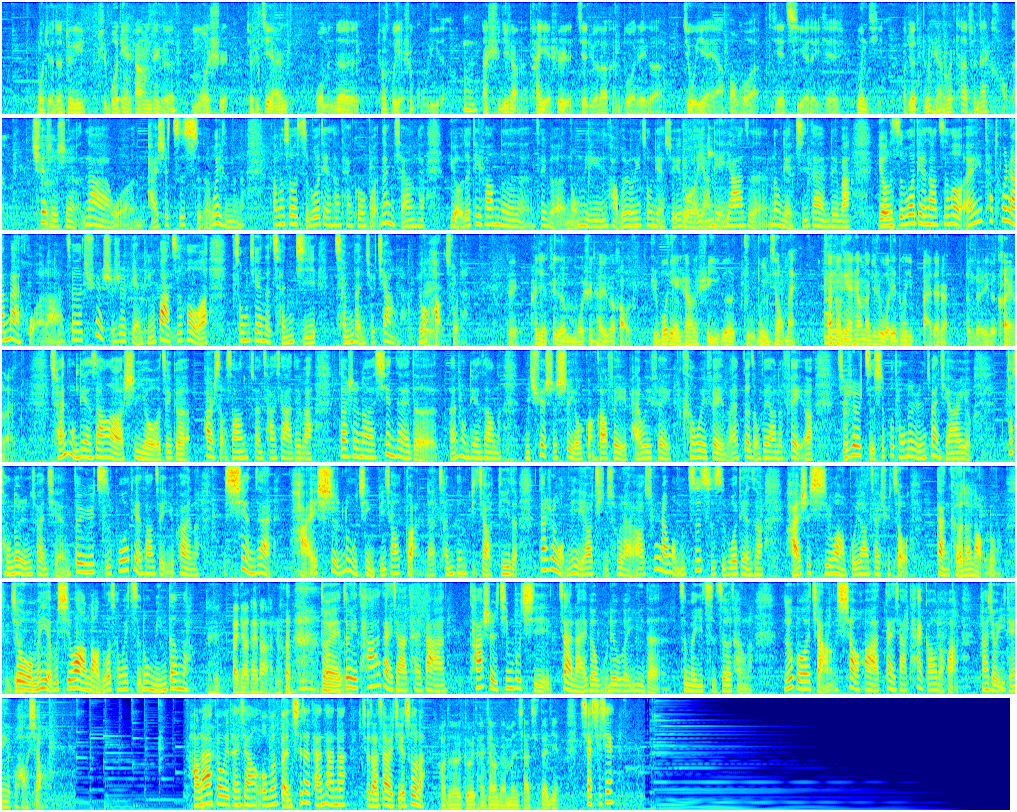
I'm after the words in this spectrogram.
我觉得对于直播电商这个模式，就是既然我们的政府也是鼓励的，嗯，但实际上呢，它也是解决了很多这个就业呀，包括一些企业的一些问题。我觉得整体上说，它的存在是好的。确实是，那我还是支持的。为什么呢？他们说直播电商太过火，那你想想看，有的地方的这个农民好不容易种点水果，养点鸭子，弄点鸡蛋，对吧？有了直播电商之后，哎，他突然卖火了，这个确实是扁平化之后啊，中间的层级成本就降了，有好处的。对，而且这个模式它有一个好处，直播电商是一个主动叫卖，传统电商呢，就是我这东西摆在这儿，等着这个客人来。传统电商啊是有这个二手商赚差价，对吧？但是呢，现在的传统电商呢，你确实是有广告费、排位费、坑位费，完各种各样的费啊。其实只是不同的人赚钱而已，不同的人赚钱。对于直播电商这一块呢，现在还是路径比较短的，成本比较低的。但是我们也要提出来啊，虽然我们支持直播电商，还是希望不要再去走。蛋壳的老路，就我们也不希望老罗成为指路明灯嘛。对，代价太大是吧？对，对于他代价太大，他是经不起再来个五六个亿的这么一次折腾了。如果讲笑话代价太高的话，那就一点也不好笑了。好啦，各位檀香，我们本期的谈谈呢就到这儿结束了。好的，各位檀香，咱们下期再见。下期见。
